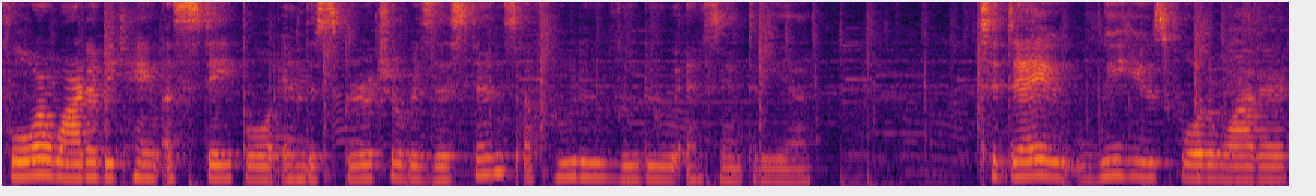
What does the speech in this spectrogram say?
Flora water became a staple in the spiritual resistance of hoodoo, voodoo, and santeria. Today, we use Florida water.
